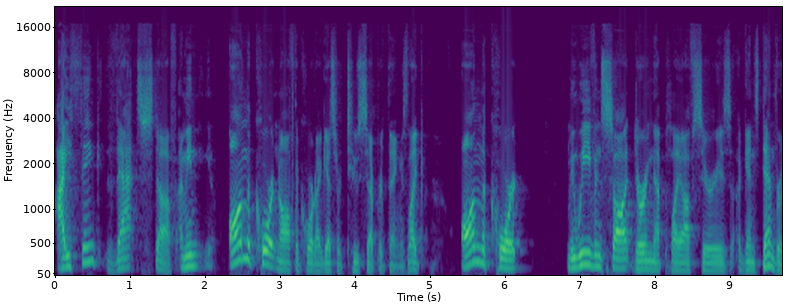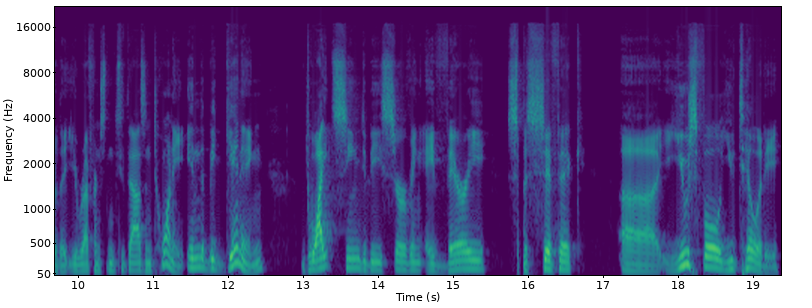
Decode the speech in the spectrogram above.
I think that stuff, I mean, you know, on the court and off the court, I guess, are two separate things. Like on the court, I mean, we even saw it during that playoff series against Denver that you referenced in 2020. In the beginning, Dwight seemed to be serving a very specific, uh, useful utility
